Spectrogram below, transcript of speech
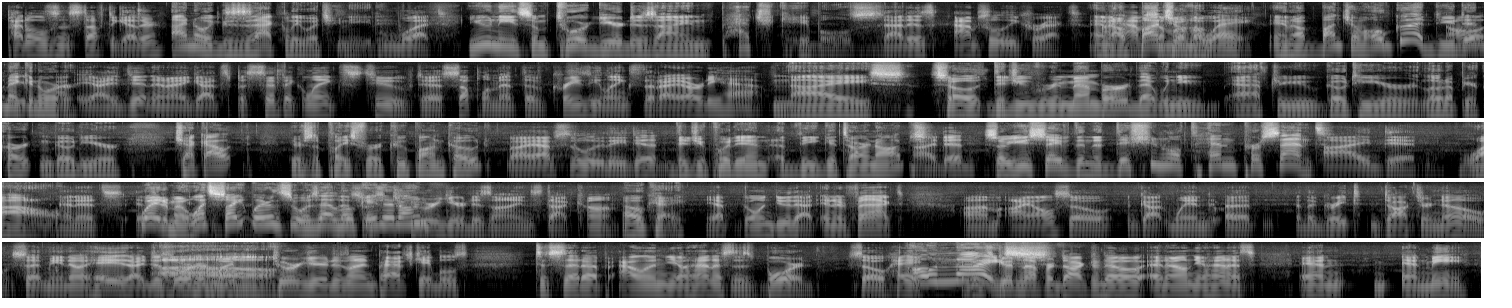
pedals and stuff together. I know exactly what you need. What? You need some Tour Gear Design patch cables. That is absolutely correct. And I a have bunch some of on them. the way. And a bunch of oh good. You All- did oh, make an order. Yeah, I did, and I got specific lengths too to supplement the crazy lengths that I already have. Nice. So, did you remember that when you after you go to your load up your cart and go to your checkout, there's a place for a coupon code? I absolutely did. Did you put in the guitar knobs? I did. So you saved an additional 10%. I did, wow. and it's, it's Wait a minute. What site was was that this located was on? tourgeardesigns.com. Okay. Yep, go and do that. And in fact, um, I also got wind. Uh, the great Doctor No sent me a note. Hey, I just ordered Oh. my Tour Gear Design patch cables to set up Alain Johannes's board. So hey, Oh, if it's good enough for Doctor No and Alain Johannes and and me,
